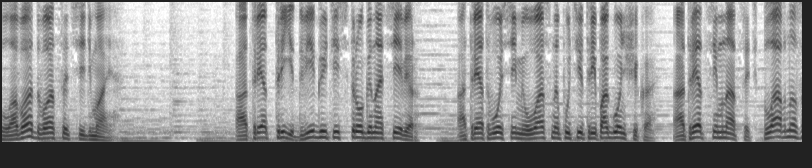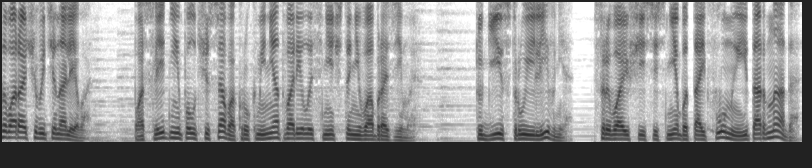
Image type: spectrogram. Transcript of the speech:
Глава 27. Отряд 3, двигайтесь строго на север. Отряд 8, у вас на пути три погонщика. Отряд 17, плавно заворачивайте налево. Последние полчаса вокруг меня творилось нечто невообразимое. Тугие струи ливня, срывающиеся с неба тайфуны и торнадо,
